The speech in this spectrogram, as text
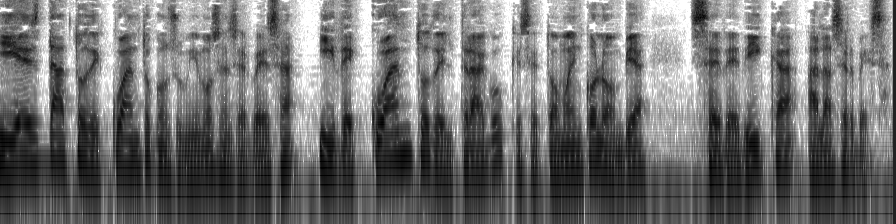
Y es dato de cuánto consumimos en cerveza y de cuánto del trago que se toma en Colombia se dedica a la cerveza.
